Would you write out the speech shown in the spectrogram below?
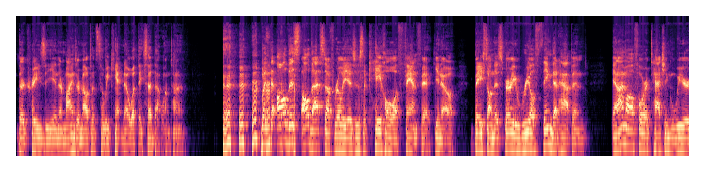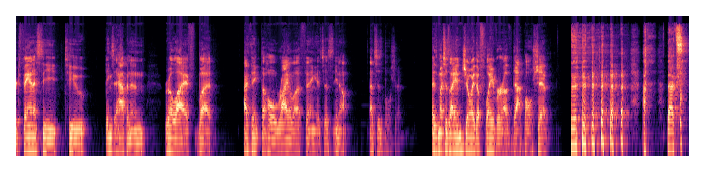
they're crazy and their minds are melted, so we can't know what they said that one time. but th- all this, all that stuff really is just a K hole of fanfic, you know, based on this very real thing that happened. And I'm all for attaching weird fantasy to things that happen in real life, but I think the whole Ryla thing is just, you know, that's just bullshit. As much as I enjoy the flavor of that bullshit. that's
